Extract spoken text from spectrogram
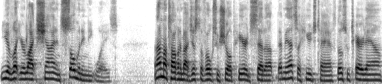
You have let your light shine in so many neat ways. And I'm not talking about just the folks who show up here and set up. I mean, that's a huge task. Those who tear down,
